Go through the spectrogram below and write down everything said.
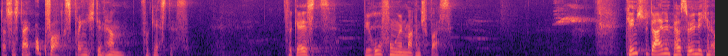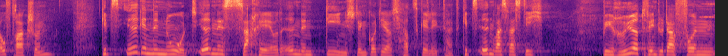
Das ist ein Opfer, das bringe ich dem Herrn. Vergesst es. Vergesst, Berufungen machen Spaß. Kennst du deinen persönlichen Auftrag schon? Gibt es irgendeine Not, irgendeine Sache oder irgendeinen Dienst, den Gott dir aufs Herz gelegt hat? Gibt es irgendwas, was dich berührt, wenn du davon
